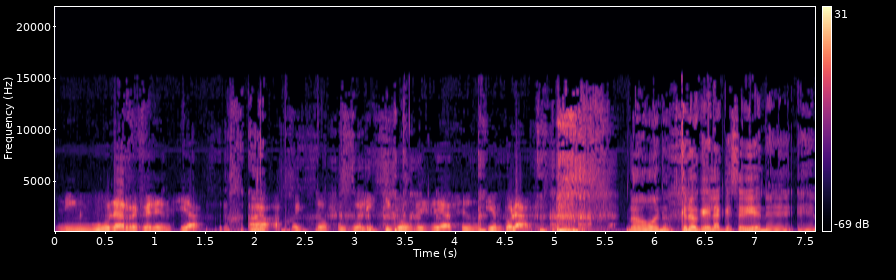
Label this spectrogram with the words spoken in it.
ninguna referencia a aspectos futbolísticos desde hace un tiempo largo. No, bueno, creo que es la que se viene. eh,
